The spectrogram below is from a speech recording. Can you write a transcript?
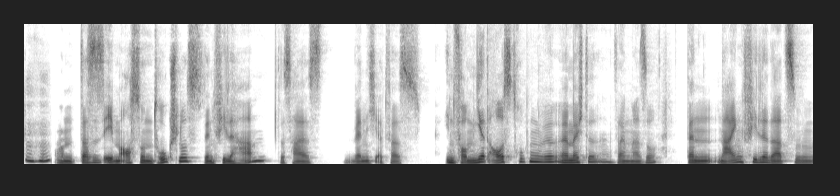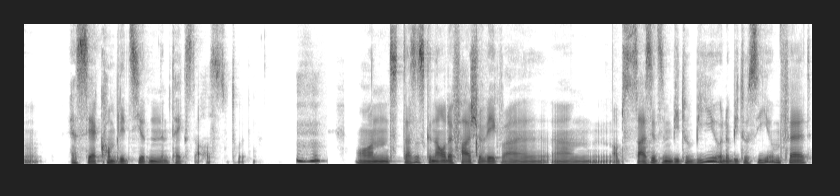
Mhm. Und das ist eben auch so ein Trugschluss, den viele haben. Das heißt, wenn ich etwas informiert ausdrucken äh, möchte, sagen wir mal so, dann neigen viele dazu, es sehr kompliziert in einem Text auszudrücken. Mhm. Und das ist genau der falsche Weg, weil ähm, ob es sei es jetzt im B2B oder B2C-Umfeld,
